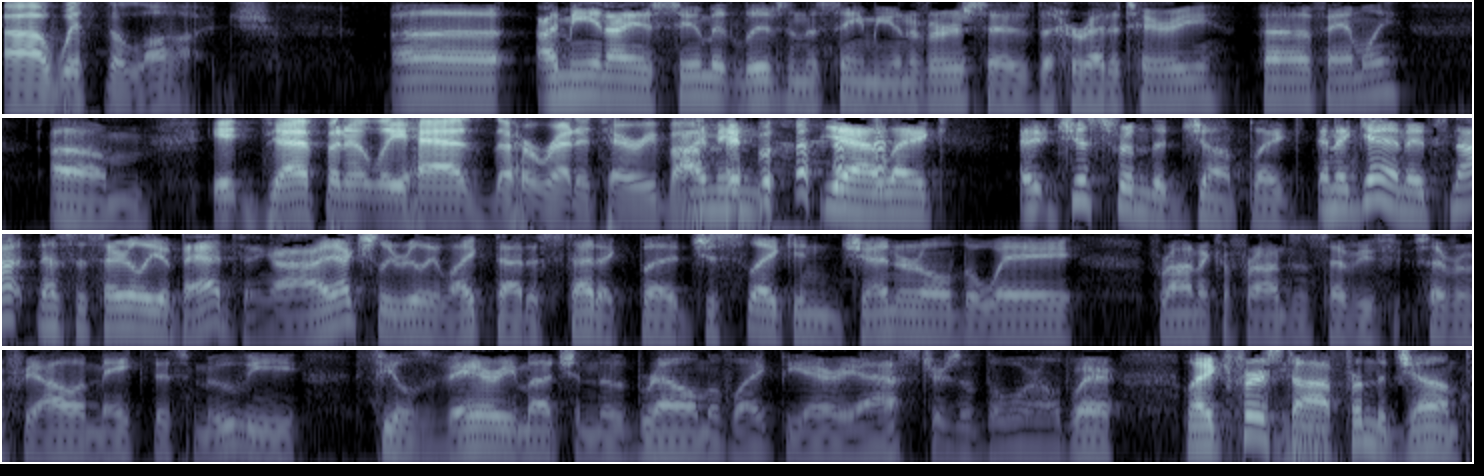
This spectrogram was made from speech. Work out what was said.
uh, with The Lodge? Uh, I mean, I assume it lives in the same universe as the Hereditary uh, family. Um, It definitely has the hereditary vibe. I mean, yeah, like it, just from the jump, like, and again, it's not necessarily a bad thing. I actually really like that aesthetic, but just like in general, the way Veronica Franz and Severin, Fiala make this movie feels very much in the realm of like the Ari Asters of the world, where like 1st Mm-hmm. off from the jump,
